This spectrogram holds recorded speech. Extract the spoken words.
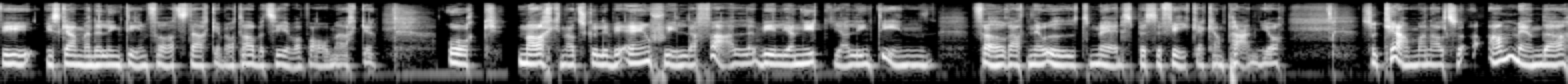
vi, vi ska använda LinkedIn för att stärka vårt arbetsgivarvarumärke och marknad skulle vid enskilda fall vilja nyttja LinkedIn för att nå ut med specifika kampanjer så kan man alltså använda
